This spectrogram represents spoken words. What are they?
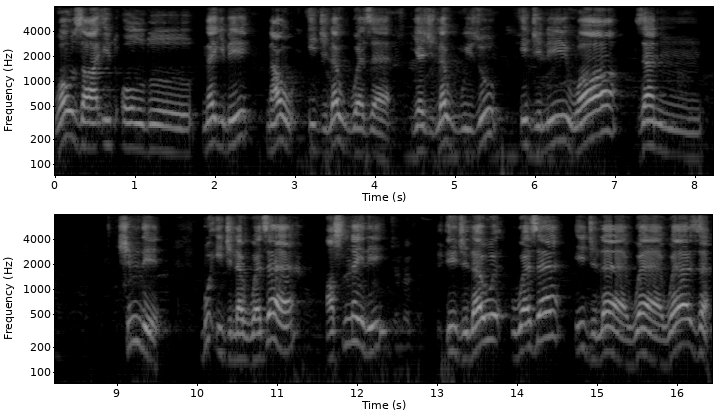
vav zaid oldu. Ne gibi? Nav iclevveze yeclevvizu icli va zen. Şimdi bu iclevveze aslı neydi? İclevveze iclevveze.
